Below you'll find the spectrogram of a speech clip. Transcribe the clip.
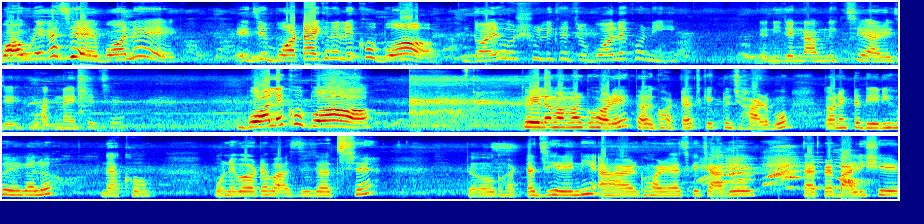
ব উড়ে গেছে, বলে। এই যে বটা এখানে লেখো, ব। দয়ে হস্যু লিখেছো, ব লেখনি। নিজের নাম লিখছে আর এই যে ভাগনা এসেছে। ব লেখো ব। তো এলাম আমার ঘরে, তো ঘরটা আজকে একটু ঝাড়বো। তো অনেকটা দেরি হয়ে গেল। দেখো পনেরো বারোটা বাজতে যাচ্ছে। তো ঘরটা ঝেড়ে নিই আর ঘরে আজকে চাদর, তারপরে বালিশের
